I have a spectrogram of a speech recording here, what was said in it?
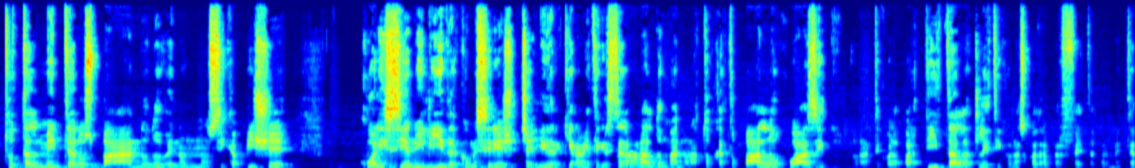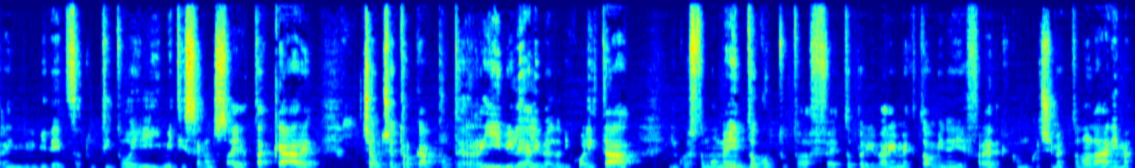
totalmente allo sbando, dove non, non si capisce quali siano i leader, come si riesce, cioè il leader chiaramente Cristiano Ronaldo, ma non ha toccato palla o quasi durante quella partita. L'Atletico è una squadra perfetta per mettere in evidenza tutti i tuoi limiti se non sai attaccare. C'è un centrocampo terribile a livello di qualità in questo momento, con tutto l'affetto per i vari McTominay e Fred che comunque ci mettono l'anima.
